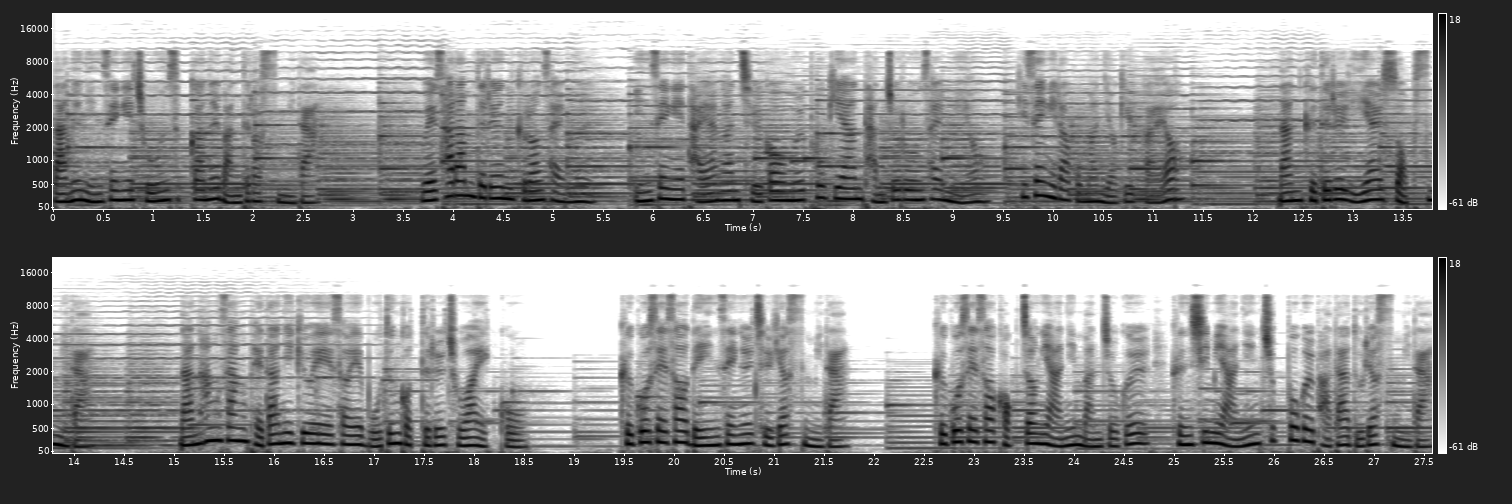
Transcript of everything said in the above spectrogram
나는 인생의 좋은 습관을 만들었습니다. 왜 사람들은 그런 삶을 인생의 다양한 즐거움을 포기한 단조로운 삶이요. 희생이라고만 여길까요? 난 그들을 이해할 수 없습니다. 난 항상 배단이 교회에서의 모든 것들을 좋아했고, 그곳에서 내 인생을 즐겼습니다. 그곳에서 걱정이 아닌 만족을, 근심이 아닌 축복을 받아 누렸습니다.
